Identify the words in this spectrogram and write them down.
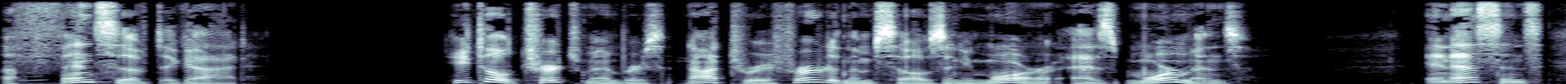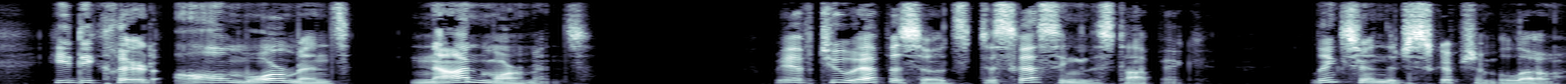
offensive to God. He told church members not to refer to themselves anymore as Mormons. In essence, he declared all Mormons non Mormons. We have two episodes discussing this topic. Links are in the description below.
